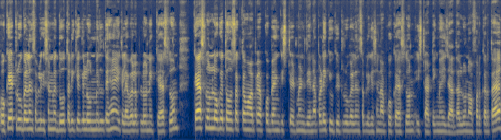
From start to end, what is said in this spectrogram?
ओके ट्रू बैलेंस एप्लीकेशन में दो तरीके के लोन मिलते हैं। एक लेवल अप लोन एक कैश लोन कैश लोन लोगे तो हो सकता है वहाँ पे आपको बैंक स्टेटमेंट देना पड़े, क्योंकि ट्रू बैलेंस एप्लीकेशन आपको कैश लोन स्टार्टिंग में ही ज़्यादा लोन ऑफ़र करता है।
